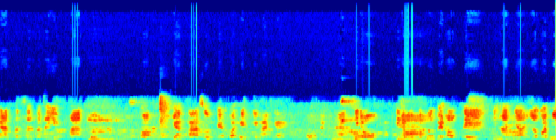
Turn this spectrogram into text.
งานคอนเสิร์ตก็จะเยอะมากขึ้นนะคะแล้วก็อย่างล่าสุดเนี่ยก็เห็นที่หาดใหญ่ทั้งคู่นะพี่โดมค่ะพี่โดมก็เพิ่งไปร้องเพลงที่หาดใหญ่ แล้วก็มี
